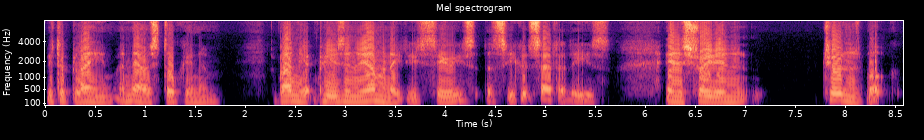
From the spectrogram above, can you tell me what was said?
is to blame and now is stalking them. Um, bunyip appears in the animated series The Secret Saturdays in Australian children's book,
